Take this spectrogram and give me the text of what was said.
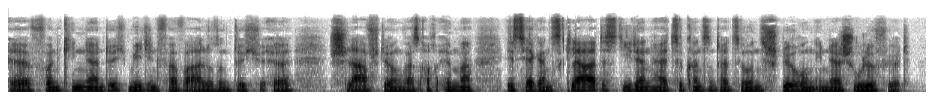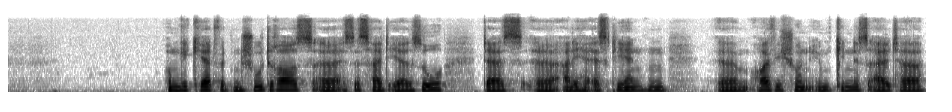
äh, von Kindern durch Medienverwahrlosung, durch äh, Schlafstörungen, was auch immer, ist ja ganz klar, dass die dann halt zu Konzentrationsstörungen in der Schule führt. Umgekehrt wird ein Schuh draus. Äh, es ist halt eher so, dass äh, ADHS-Klienten ähm, häufig schon im Kindesalter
